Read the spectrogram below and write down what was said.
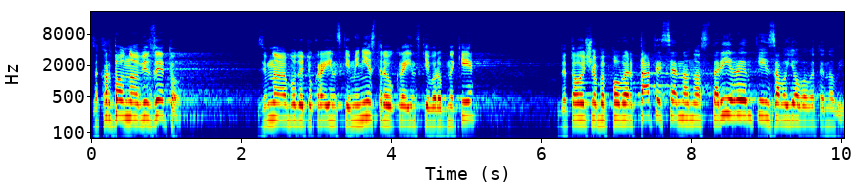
закордонного візиту, зі мною будуть українські міністри, українські виробники для того, щоб повертатися на старі ринки і завойовувати нові.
